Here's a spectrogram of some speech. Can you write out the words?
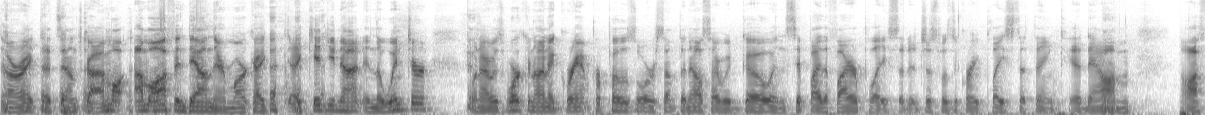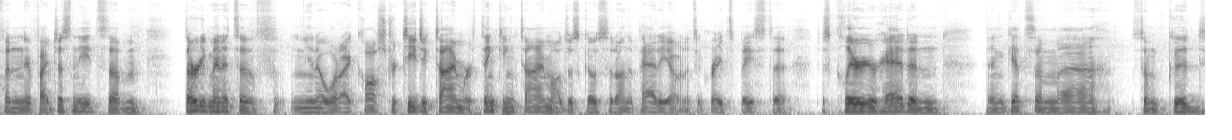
All right, that sounds great. I'm I'm often down there, Mark. I I kid you not. In the winter, when I was working on a grant proposal or something else, I would go and sit by the fireplace, and it just was a great place to think. And now I'm often, if I just need some 30 minutes of you know what I call strategic time or thinking time. I'll just go sit on the patio, and it's a great space to just clear your head and and get some uh, some good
